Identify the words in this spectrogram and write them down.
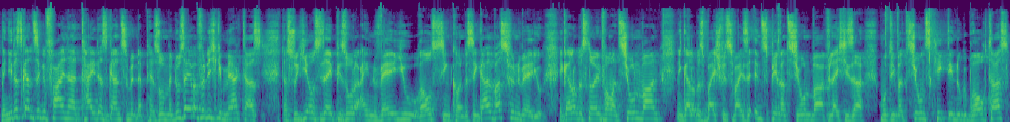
Wenn dir das Ganze gefallen hat, teile das Ganze mit einer Person. Wenn du selber für dich gemerkt hast, dass du hier aus dieser Episode ein Value rausziehen konntest, egal was für ein Value, egal ob es neue Informationen waren, egal ob es beispielsweise Inspiration war, vielleicht dieser Motivationskick, den du gebraucht hast.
